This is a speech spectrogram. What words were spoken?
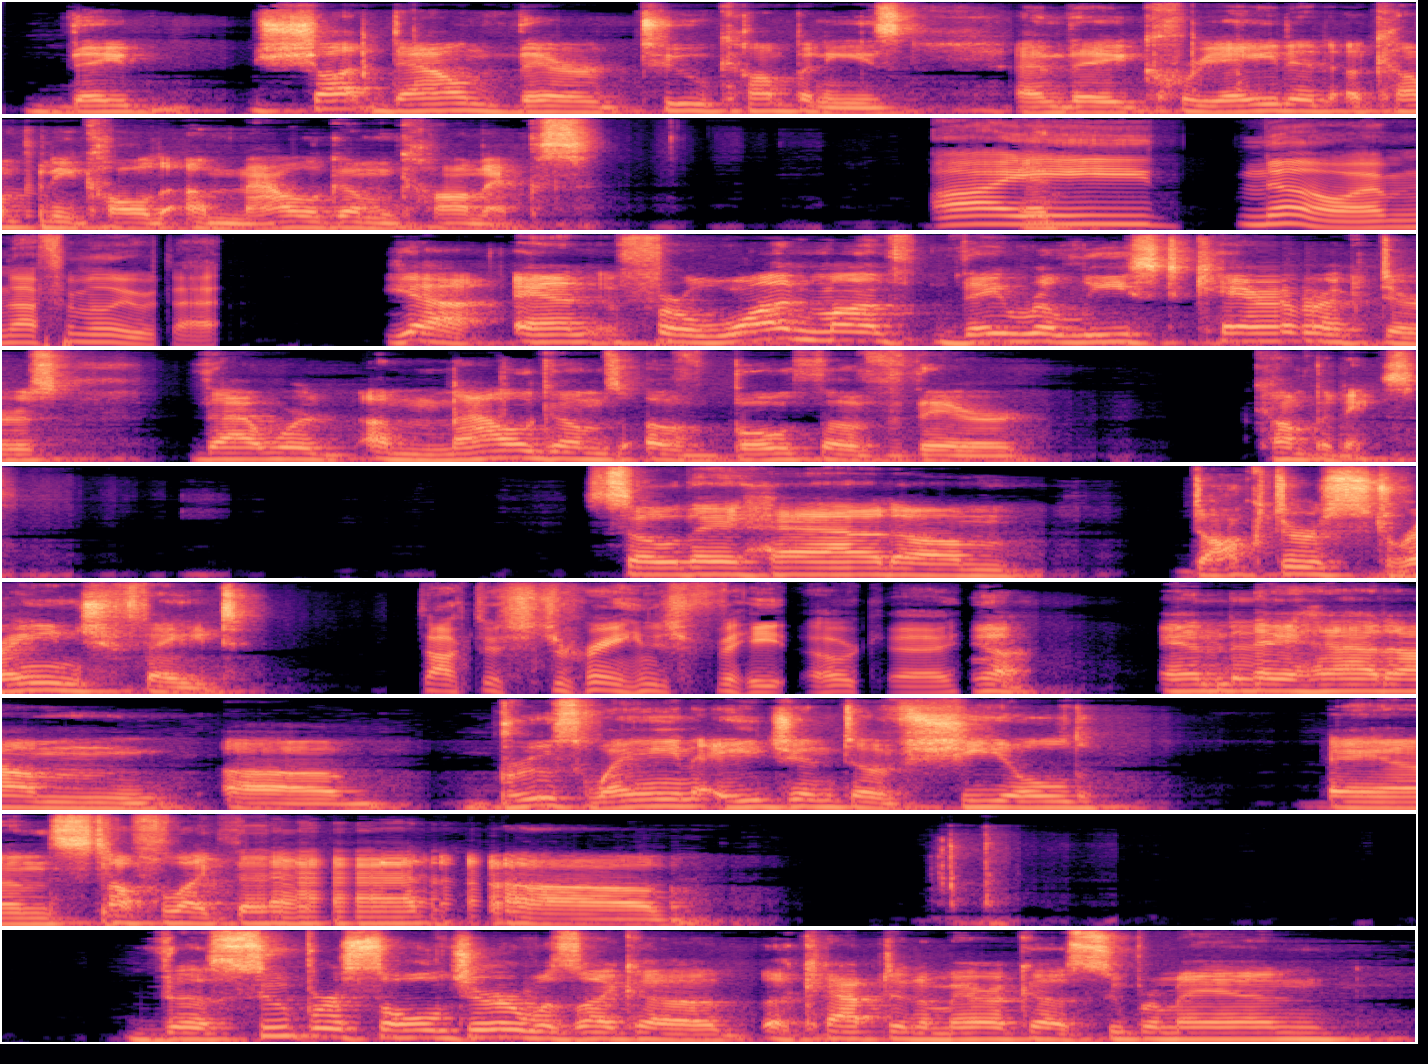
they shut down their two companies and they created a company called Amalgam Comics. I no, I'm not familiar with that. Yeah, and for one month they released characters that were amalgams of both of their companies. So they had um, Doctor Strange Fate. Doctor Strange Fate. Okay. Yeah. And they had um, uh, Bruce Wayne, Agent of S.H.I.E.L.D., and stuff like that. Uh, the Super Soldier was like a, a Captain America Superman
